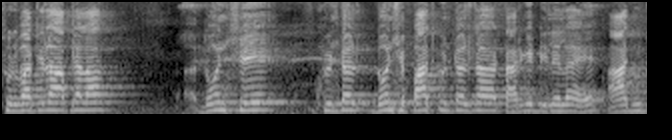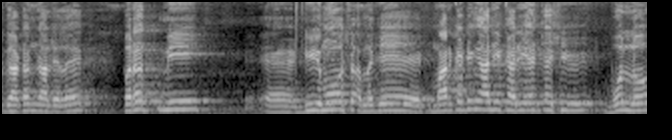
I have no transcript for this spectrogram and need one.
सुरुवातीला आपल्याला दोनशे क्विंटल दोनशे पाच क्विंटलचा टार्गेट दिलेलं आहे. आज उद्घाटन झालेलं आहे. परत मी डीएमओ म्हणजे मार्केटिंग अधिकारी यांच्याशी बोललो.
